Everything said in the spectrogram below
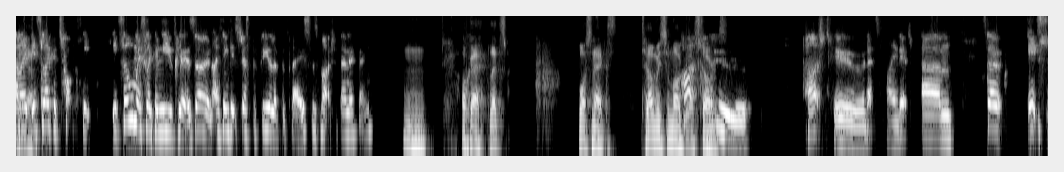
I, it's like a toxic. It's almost like a nuclear zone. I think it's just the feel of the place as much as anything. mhm. okay. Let's. What's next? Tell me some more Part ghost stories. two. Part two. Let's find it. Um, so it's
